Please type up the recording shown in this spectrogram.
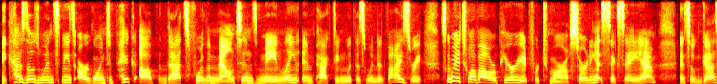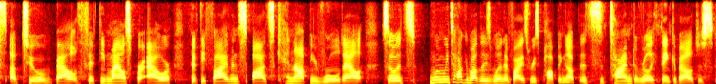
Because those wind speeds are going to pick up, that's for the mountains mainly impacting with this wind advisory. It's going to be a 12 hour period for tomorrow starting at 6 a.m. And so gusts up to about 50 miles per hour, 55 in spots cannot be ruled out. So it's when we talk about these wind advisories popping up, it's time to really think about just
